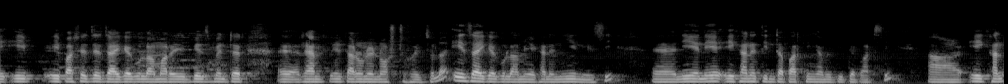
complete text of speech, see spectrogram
এই এই পাশে যে জায়গাগুলো আমার এই বেসমেন্টের র্যাম্পের কারণে নষ্ট হয়েছিল, এই জায়গাগুলো আমি এখানে নিয়ে নিয়েছি। নিয়ে নিয়ে এইখানে তিনটা পার্কিং আমি দিতে পারছি। আর এইখানে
